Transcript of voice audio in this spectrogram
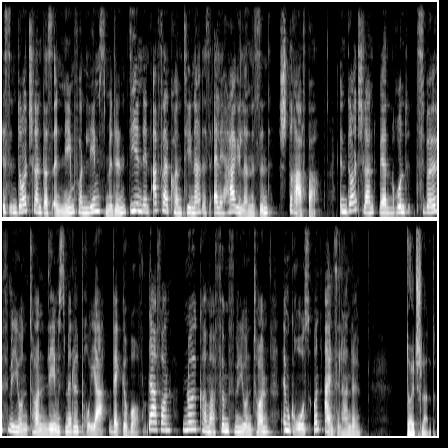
ist in Deutschland das Entnehmen von Lebensmitteln, die in den Abfallcontainer des LEH gelandet sind, strafbar. In Deutschland werden rund 12 Millionen Tonnen Lebensmittel pro Jahr weggeworfen. Davon 0,5 Millionen Tonnen im Groß- und Einzelhandel. Deutschland.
